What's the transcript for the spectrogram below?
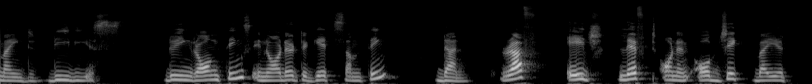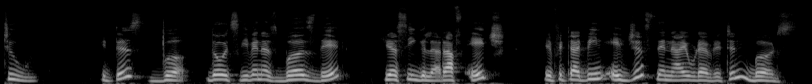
minded, devious, doing wrong things in order to get something done. Rough edge left on an object by a tool. It is burr, though it's given as burrs there, here singular, rough edge. If it had been edges, then I would have written burrs.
